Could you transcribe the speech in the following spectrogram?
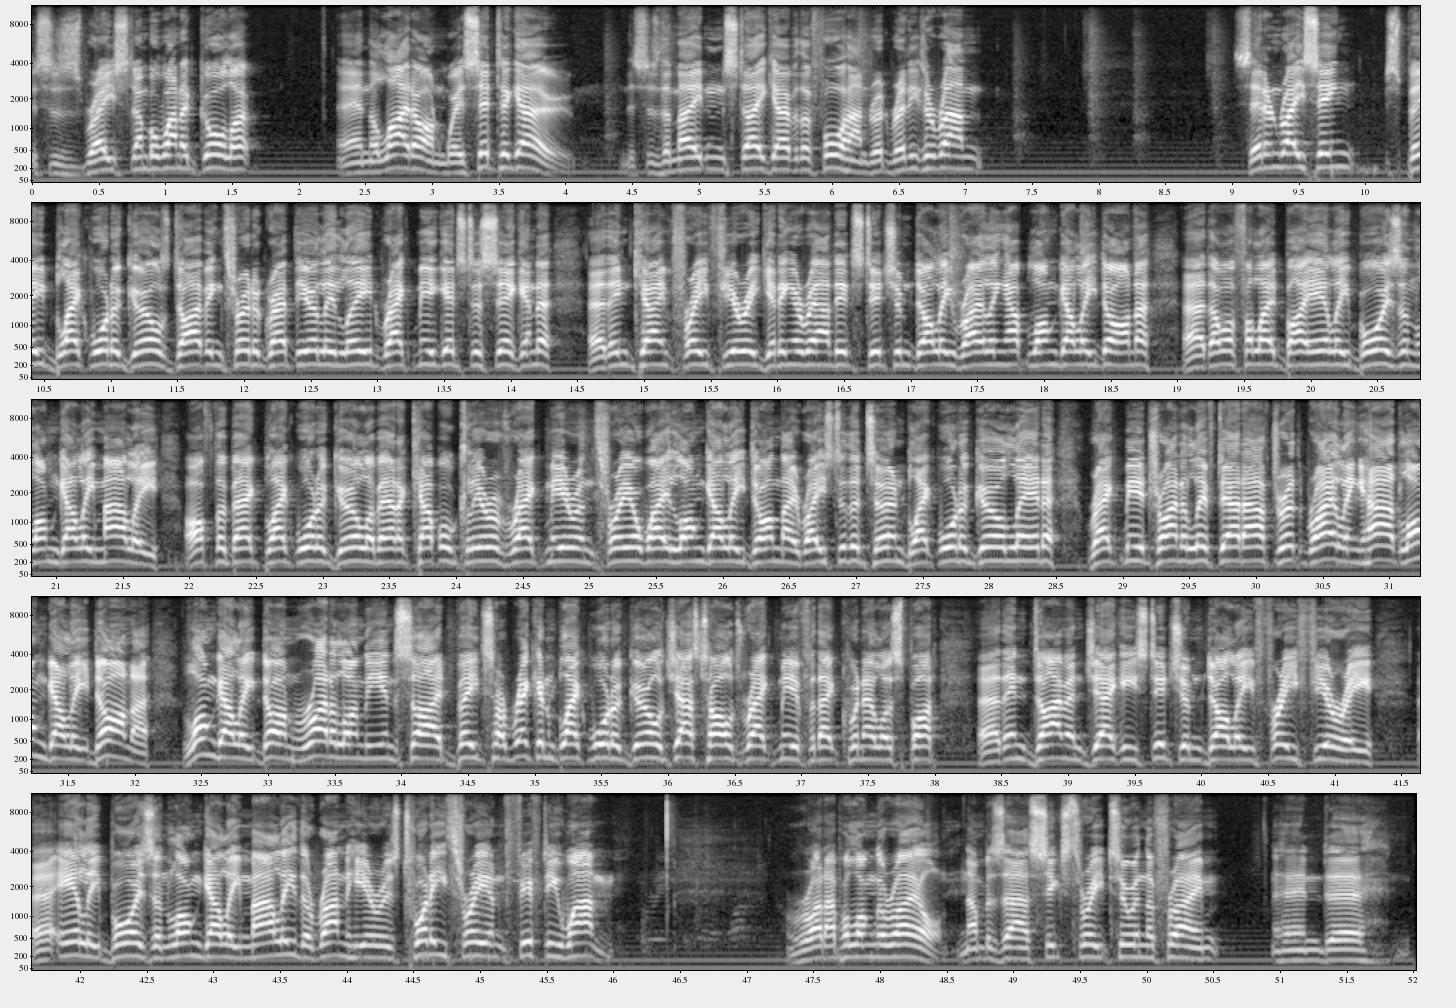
This is race number one at Gawler. And the light on. We're set to go. This is the maiden stake over the 400. Ready to run. Set and racing. Speed Blackwater Girls diving through to grab the early lead. Rackmere gets to second. Uh, then came Free Fury getting around it. Stitchem Dolly railing up Long Gully Don. Uh, they were followed by Early Boys and Long Gully Marley. Off the back, Blackwater Girl about a couple clear of Rackmere and three away Long Gully Don. They race to the turn. Blackwater Girl led. Rackmere trying to lift out after it. Railing hard. Long Gully Don. Long Gully Don right along the inside beats. I reckon Blackwater Girl just holds Rackmere for that Quinella spot. Uh, then Diamond Jackie, Stitchem Dolly, Free Fury, uh, Boys and Long Gully Marley. The run here is 23 and 51. Right up along the rail. Numbers are 632 in the frame. And uh,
